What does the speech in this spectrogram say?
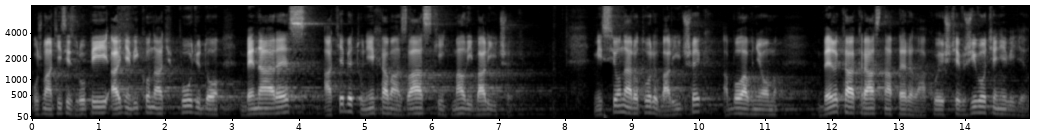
už mám tisíc rupí a idem vykonať púť do Benáres a tebe tu nechávam z lásky malý balíček. Misionár otvoril balíček a bola v ňom veľká krásna perla, akú ešte v živote nevidel.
